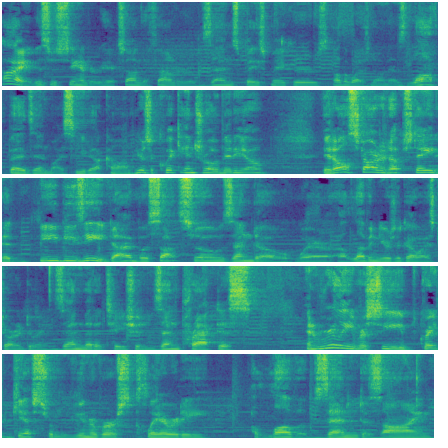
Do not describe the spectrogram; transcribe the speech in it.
Hi, this is Sander Hicks. I'm the founder of Zen Space Makers, otherwise known as LoftBedsNYC.com. Here's a quick intro video. It all started upstate at DBZ, Daibosatsu Zendo, where 11 years ago I started doing Zen meditation, Zen practice, and really received great gifts from the universe, clarity, a love of Zen design.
